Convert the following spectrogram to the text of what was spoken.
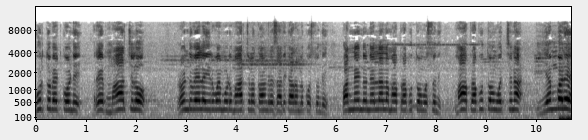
గుర్తుపెట్టుకోండి రేపు మార్చిలో రెండు వేల ఇరవై మూడు మార్చిలో కాంగ్రెస్ అధికారంలోకి వస్తుంది. పన్నెండు నెలల మా ప్రభుత్వం వస్తుంది. మా ప్రభుత్వం వచ్చిన ఎంబడే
